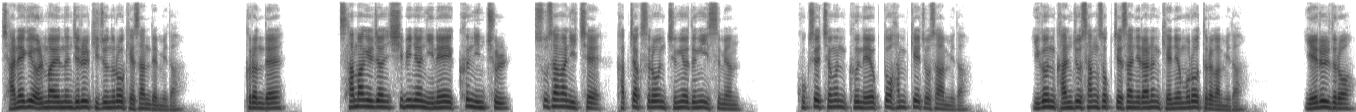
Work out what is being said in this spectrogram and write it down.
잔액이 얼마였는지를 기준으로 계산됩니다. 그런데 사망일 전 12년 이내에 큰 인출, 수상한 이체, 갑작스러운 증여 등이 있으면 국세청은 그 내역도 함께 조사합니다. 이건 간주 상속재산이라는 개념으로 들어갑니다. 예를 들어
